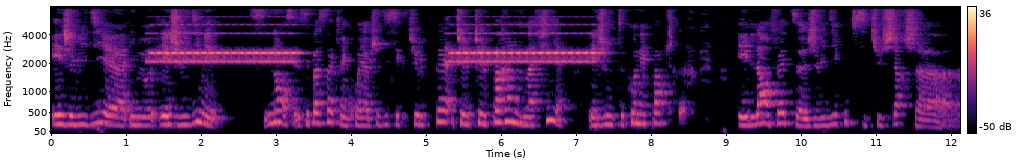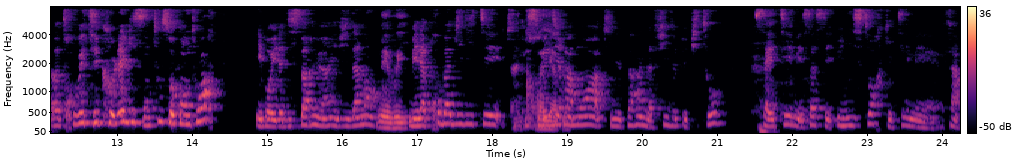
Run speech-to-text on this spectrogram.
et je lui dis euh, il me, et je lui dis mais non c'est c'est pas ça qui est incroyable je dis c'est que tu es le père tu es, tu es le parrain de ma fille et je ne te connais pas et là, en fait, je lui ai dit, écoute, si tu cherches à, à trouver tes collègues, ils sont tous au comptoir. Et bon, il a disparu, hein, évidemment. Mais oui. Mais la probabilité qu'il Incroyable. dire à moi qu'il est le parrain de la fille de Pépito, ça a été, mais ça, c'est une histoire qui était, mais, enfin,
